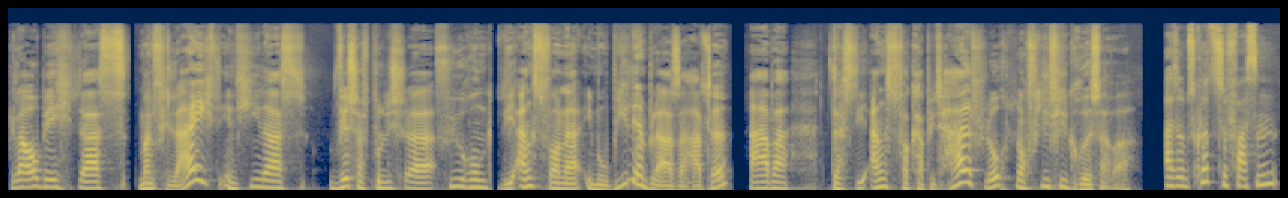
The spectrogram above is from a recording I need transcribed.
glaube ich, dass man vielleicht in Chinas wirtschaftspolitischer Führung die Angst vor einer Immobilienblase hatte, aber dass die Angst vor Kapitalflucht noch viel, viel größer war. Also um es kurz zu fassen,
